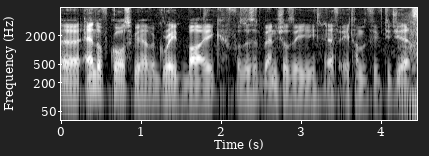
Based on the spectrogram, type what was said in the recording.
Uh, and of course, we have a great bike for this adventure, the F850 GS.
